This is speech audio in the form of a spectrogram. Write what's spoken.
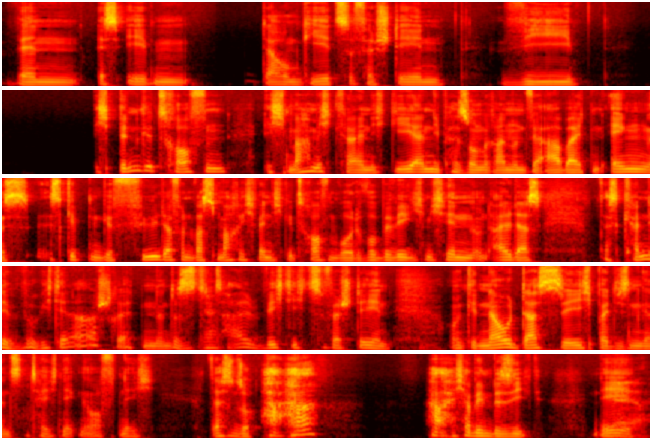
wenn es eben darum geht zu verstehen, wie ich bin getroffen, ich mache mich klein, ich gehe an die Person ran und wir arbeiten eng. Es, es gibt ein Gefühl davon, was mache ich, wenn ich getroffen wurde, wo bewege ich mich hin und all das. Das kann dir wirklich den Arsch retten und das ist total wichtig zu verstehen. Und genau das sehe ich bei diesen ganzen Techniken oft nicht. Das sind so, haha, ha, ich habe ihn besiegt. Nee, Ja, ja.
